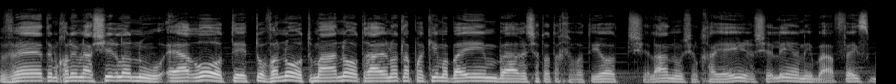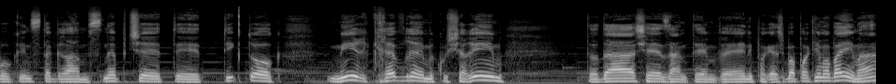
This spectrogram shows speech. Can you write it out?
ואתם יכולים להשאיר לנו הערות, אה, תובנות, טענות, רעיונות לפרקים הבאים ברשתות החברתיות שלנו, שלך יאיר, שלי, אני בפייסבוק, אינסטגרם, סנאפצ'אט, אה, טיק טוק, מירק, חבר'ה, מקושרים. תודה שהאזנתם, וניפגש בפרקים הבאים, אה?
